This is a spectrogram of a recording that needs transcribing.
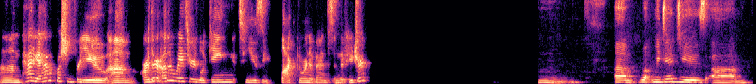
Um, Patty, I have a question for you. Um, are there other ways you're looking to use Blackthorn events in the future? Hmm. Um, well, we did use, um,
